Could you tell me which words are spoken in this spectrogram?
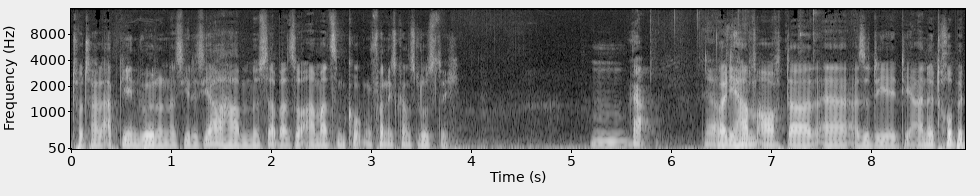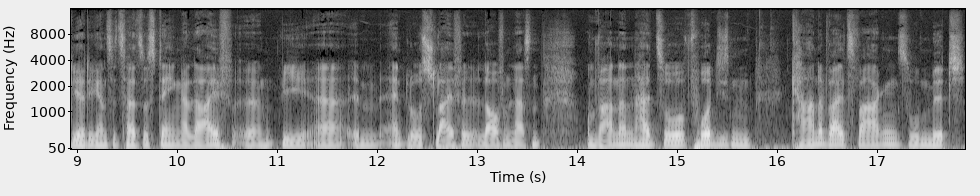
total abgehen würde und das jedes Jahr haben müsste, aber so einmal zum Gucken fand ich es ganz lustig. Hm. Ja. Ja, Weil die haben auch da, äh, also die, die eine Truppe, die hat die ganze Zeit so Staying Alive irgendwie äh, im Endlosschleife laufen lassen und waren dann halt so vor diesem Karnevalswagen so mit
